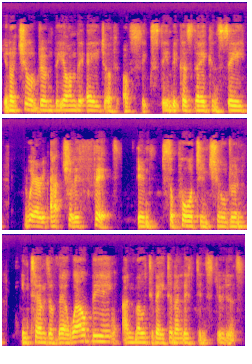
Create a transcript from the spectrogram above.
you know, children beyond the age of, of 16, because they can see where it actually fits in supporting children in terms of their well-being and motivating and lifting students.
